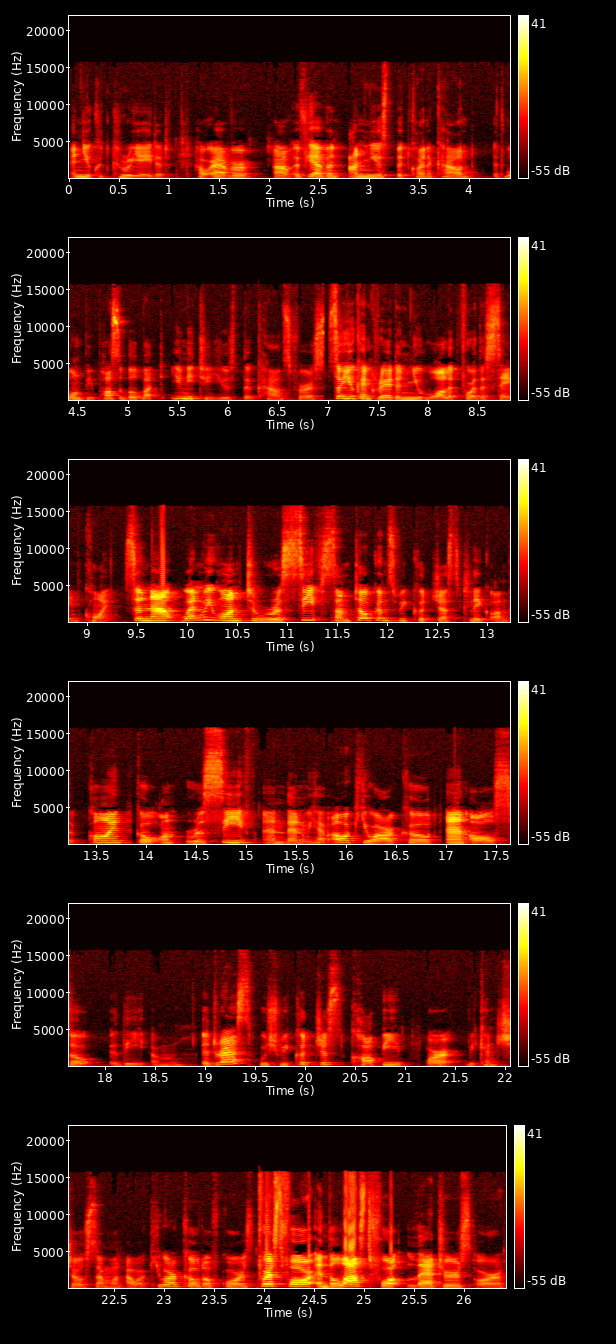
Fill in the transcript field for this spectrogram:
and you could create it. However, um, if you have an unused Bitcoin account, it won't be possible, but you need to use the accounts first. So you can create a new wallet for the same coin. So now when we want to receive some tokens, we could just click on the coin, go on receive, and then we have our QR code and also the um, address, which we could just copy or we can show someone our QR code, of course. First four and the last four letters or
